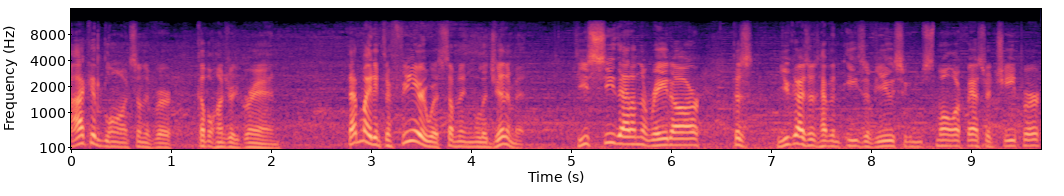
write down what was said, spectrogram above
I could launch something for a couple hundred grand. That might interfere with something legitimate. Do you see that on the radar? Because you guys are having ease of use, smaller, faster, cheaper.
